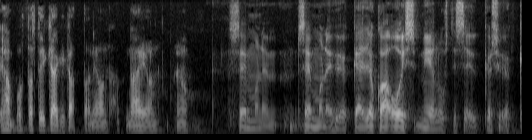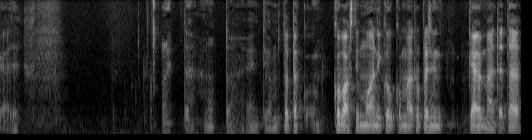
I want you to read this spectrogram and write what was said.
ihan puhtaasti ikäkin katsoa, niin on, näin on, joo. Semmoinen, semmoinen hyökkäjä, joka olisi mieluusti se ykköshyökkäjä. Että, mutta en tiedä, mutta että kovasti mua, niin kun mä rupesin käymään tätä,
